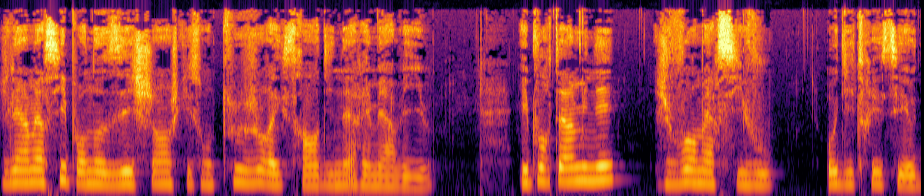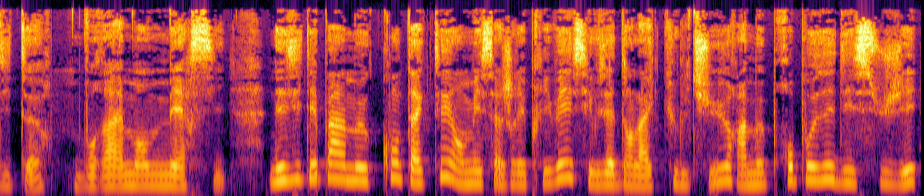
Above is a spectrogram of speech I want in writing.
Je les remercie pour nos échanges qui sont toujours extraordinaires et merveilleux. Et pour terminer, je vous remercie vous, auditrices et auditeurs. Vraiment merci. N'hésitez pas à me contacter en messagerie privée si vous êtes dans la culture, à me proposer des sujets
